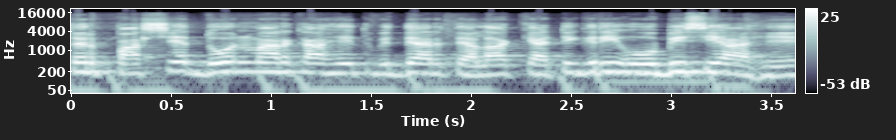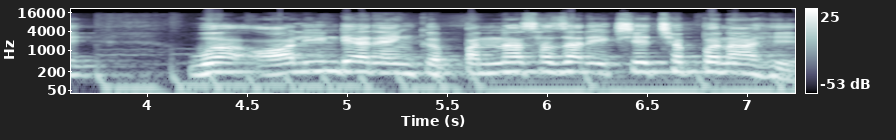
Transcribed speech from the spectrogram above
तर पाचशे दोन मार्क आहेत विद्यार्थ्याला कॅटेगरी ओ बी सी आहे व ऑल इंडिया रँक पन्नास हजार एकशे छप्पन आहे.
